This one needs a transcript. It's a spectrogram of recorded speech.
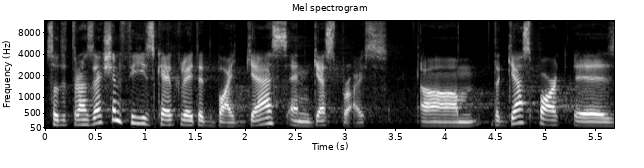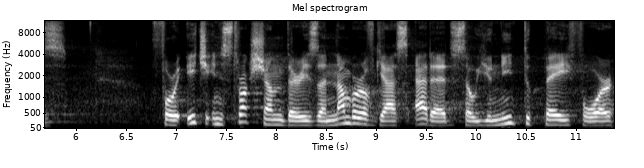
So the transaction fee is calculated by gas and gas price. Um, the gas part is for each instruction there is a number of gas added so you need to pay for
